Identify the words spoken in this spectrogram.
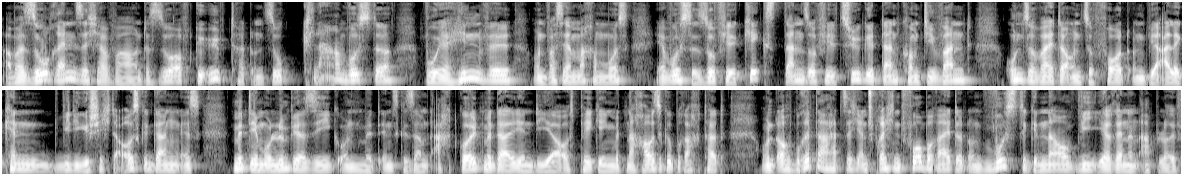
aber so rennsicher war und es so oft geübt hat und so klar wusste, wo er hin will und was er machen muss. Er wusste so viel Kicks, dann so viel Züge, dann kommt die Wand und so weiter und so fort und wir alle kennen, wie die Geschichte ausgegangen ist mit dem Olympiasieg und mit insgesamt acht Goldmedaillen, die er aus Peking mit nach Hause gebracht hat und auch Britta hat sich entsprechend vorbereitet und wusste genau, wie ihr Rennen abläuft.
